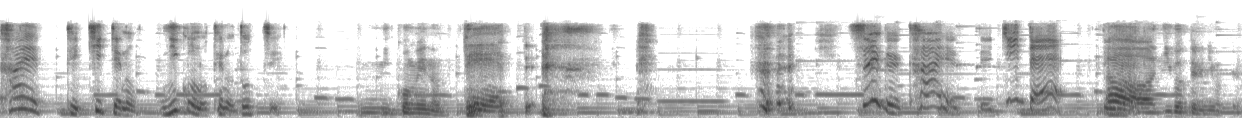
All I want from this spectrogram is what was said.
帰ってきての2個の手のどっち？2個目の「でー」って。すぐ帰ってきて。ああ濁ってる濁ってる。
